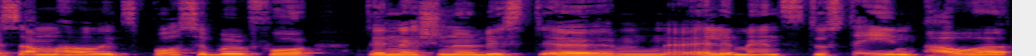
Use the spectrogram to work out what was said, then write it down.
somehow it's possible for the nationalist um, elements to stay in power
